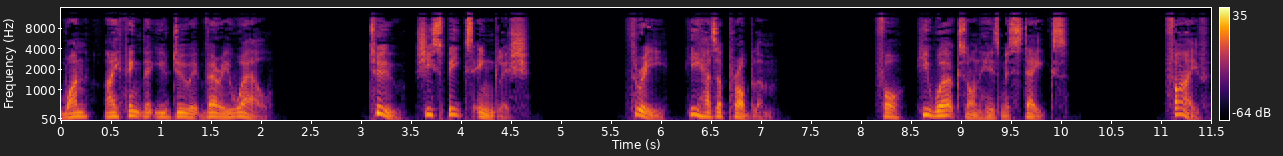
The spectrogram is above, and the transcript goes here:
One, I think that you do it very well. Two, she speaks English. Three, he has a problem. Four, he works on his mistakes. Five,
